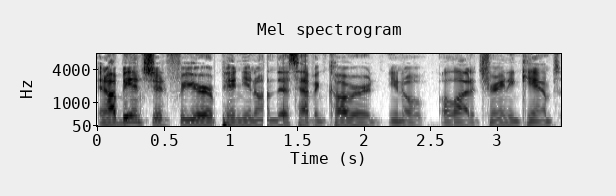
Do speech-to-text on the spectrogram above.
and I'll be interested for your opinion on this, having covered you know a lot of training camps.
